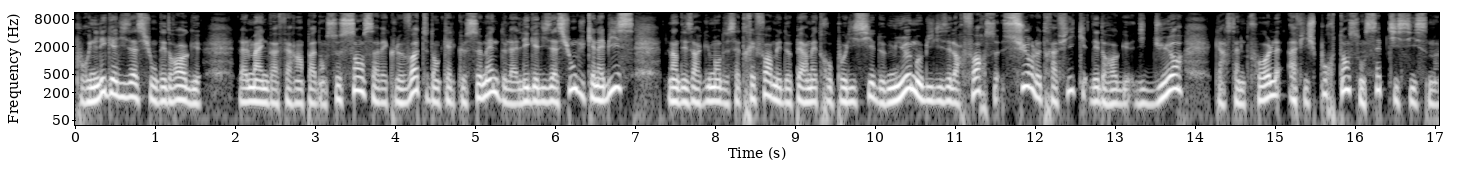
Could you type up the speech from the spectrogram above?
pour une légalisation des drogues. L'Allemagne va faire un pas dans ce sens avec le vote dans quelques semaines de la légalisation du cannabis. L'un des arguments de cette réforme est de permettre aux policiers de mieux mobiliser leurs forces sur le trafic des drogues dites dures. Carsten Pfahl affiche pourtant son scepticisme.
